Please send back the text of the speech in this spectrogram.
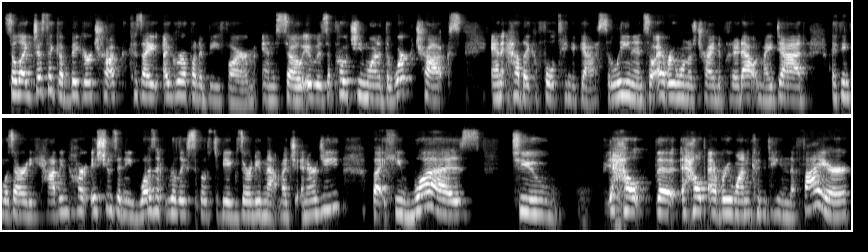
So like just like a bigger truck because I, I grew up on a bee farm. And so it was approaching one of the work trucks and it had like a full tank of gasoline. And so everyone was trying to put it out. And my dad i think was already having heart issues and he wasn't really supposed to be exerting that much energy but he was to help the help everyone contain the fire.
